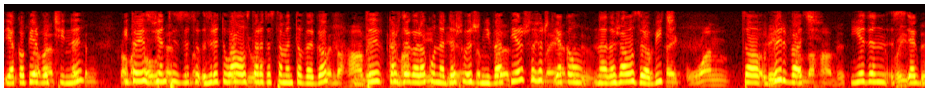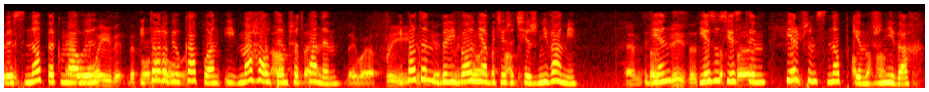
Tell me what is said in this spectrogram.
jako pierwociny i to jest wzięte z, rytuału starotestamentowego, gdy każdego roku nadeszły żniwa. Pierwsza rzecz, jaką należało zrobić, to wyrwać jeden jakby snopek mały i to robił kapłan i machał tym przed Panem. I potem byli wolni, aby cieszyć się żniwami. Więc Jezus jest tym pierwszym snopkiem w żniwach.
